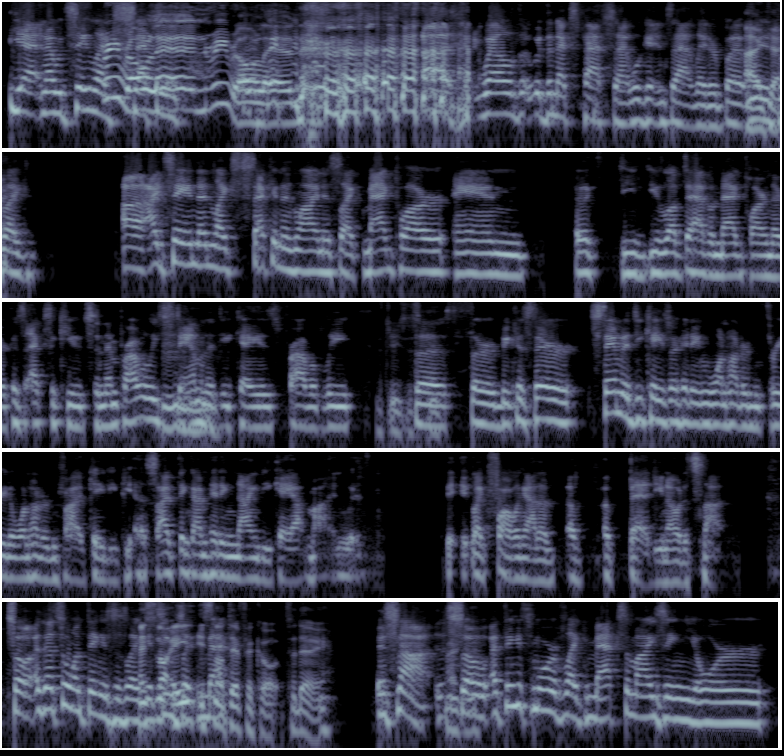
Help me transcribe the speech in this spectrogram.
Yeah, and I would say like re-rolling, re-rolling. uh, well, with the next patch, that we'll get into that later. But with okay. like, uh, I'd say, and then like second in line is like Magplar, and like, you you love to have a Magplar in there because executes, and then probably Stamina mm. DK is probably Jesus the third because their stamina DKs are hitting 103 to 105 KDPS. I think I'm hitting 90k on mine with it, like falling out of, of, of, bed. You know, it's not. So uh, that's the one thing is is like it's it not like it's not difficult to do. It's not. Okay. So I think it's more of like maximizing your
